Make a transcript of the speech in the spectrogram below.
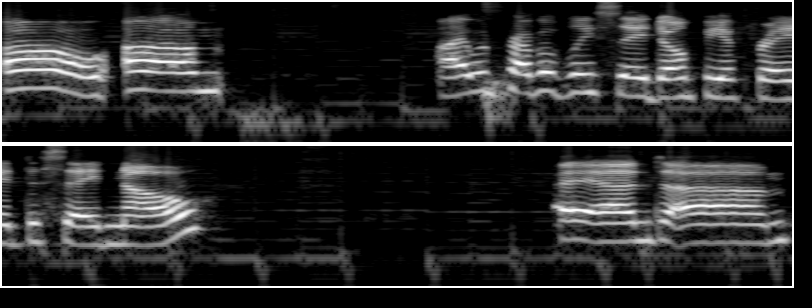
Oh, um, I would probably say don't be afraid to say no. And um,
